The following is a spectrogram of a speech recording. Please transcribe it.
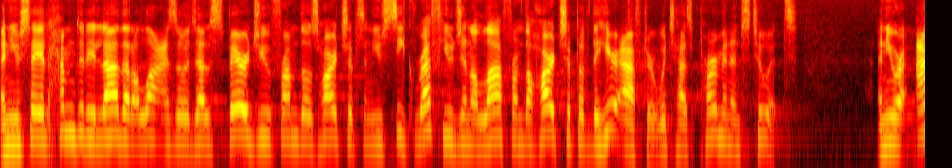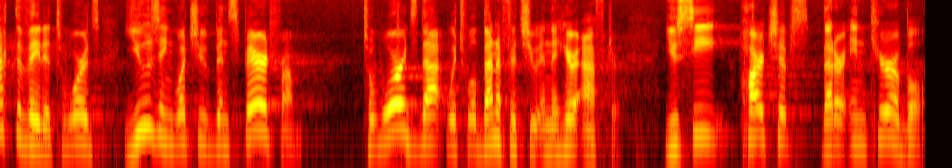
And you say, Alhamdulillah, that Allah Azza spared you from those hardships, and you seek refuge in Allah from the hardship of the hereafter, which has permanence to it. And you are activated towards using what you've been spared from towards that which will benefit you in the hereafter. You see hardships that are incurable,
